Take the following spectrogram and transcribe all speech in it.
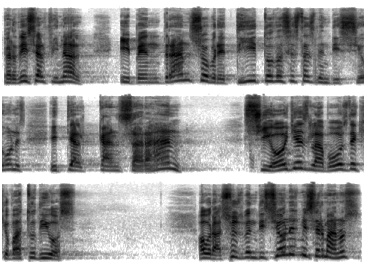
Pero dice al final, y vendrán sobre ti todas estas bendiciones y te alcanzarán si oyes la voz de Jehová tu Dios. Ahora, sus bendiciones, mis hermanos,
